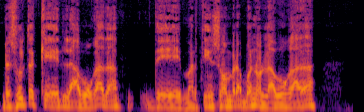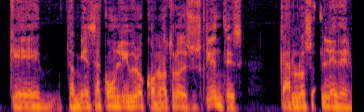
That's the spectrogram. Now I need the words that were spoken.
Resulta que la abogada de Martín Sombra, bueno, la abogada que también sacó un libro con otro de sus clientes, Carlos Leder,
